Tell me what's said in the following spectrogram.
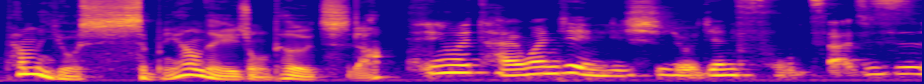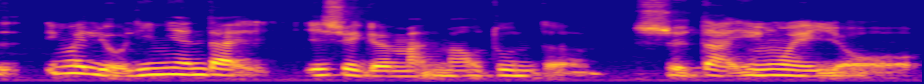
他们有什么样的一种特质啊？因为台湾电影历史有点复杂，就是因为六零年代也是一个蛮矛盾的时代，因为有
